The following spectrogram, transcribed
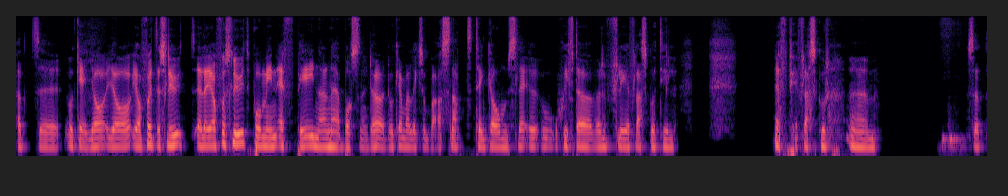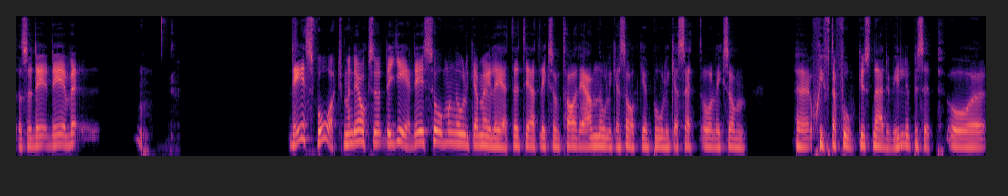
att eh, okej, jag, jag, jag får inte slut, eller jag får slut på min FP innan den här bossen är död. Då kan man liksom bara snabbt tänka om och skifta över fler flaskor till FP-flaskor. Ehm, så att alltså det, det är det är svårt, men det är också, det ger dig så många olika möjligheter till att liksom ta dig an olika saker på olika sätt och liksom eh, skifta fokus när du vill i princip. Och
